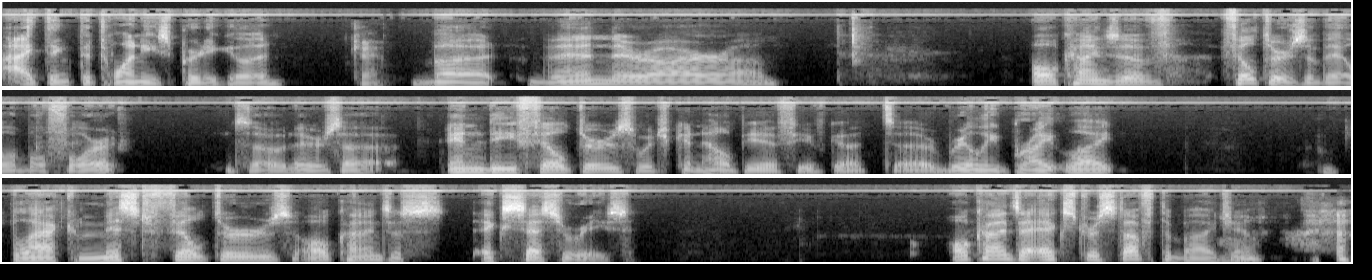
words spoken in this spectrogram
I think the 20 is pretty good. Okay. But then there are um, all kinds of filters available for it. So there's uh, ND filters, which can help you if you've got uh, really bright light, black mist filters, all kinds of s- accessories, all kinds of extra stuff to buy, Jim.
